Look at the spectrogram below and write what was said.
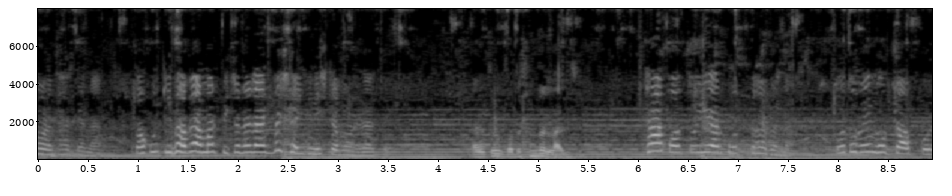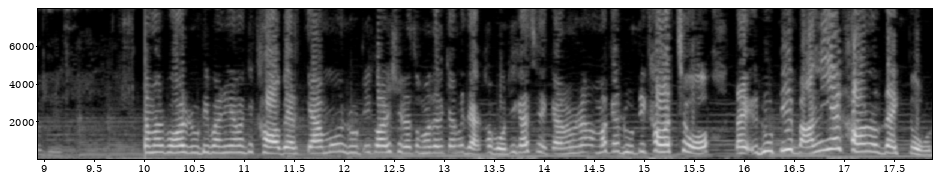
মনে থাকে না। তখন কীভাবে আমার পিছনে লাগবে সেই জিনিসটা মনে রাখে। আরে তোর কত সুন্দর লাগছে। থাক অতই আর করতে হবে না। প্রথমেই মুডটা অফ করে দিয়েছি। আমার বর রুটি বানিয়ে আমাকে খাওয়াবে আর কেমন রুটি করে সেটা তোমাদেরকে আমি দেখাবো ঠিক আছে? কেননা আমাকে রুটি খাওয়াচ্ছে ও তাই রুটি বানিয়ে খাওয়ানোর দায়িত্ব ওর।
